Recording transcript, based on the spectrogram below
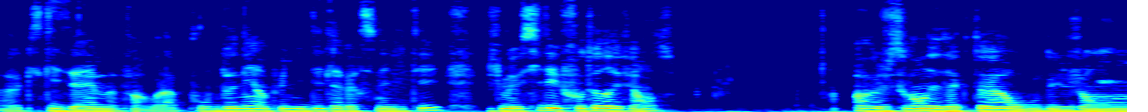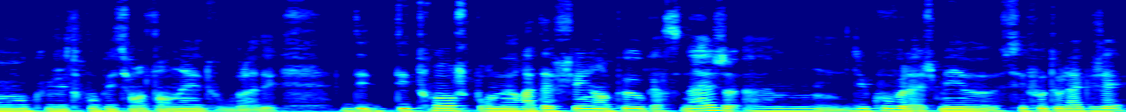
qu'est-ce qu'ils aiment, enfin voilà, pour donner un peu une idée de la personnalité. Je mets aussi des photos de référence ah, j'ai souvent des acteurs ou des gens que j'ai trouvés sur internet ou voilà, des, des, tronches pour me rattacher un peu au personnage. Euh, du coup, voilà, je mets euh, ces photos-là que j'ai.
